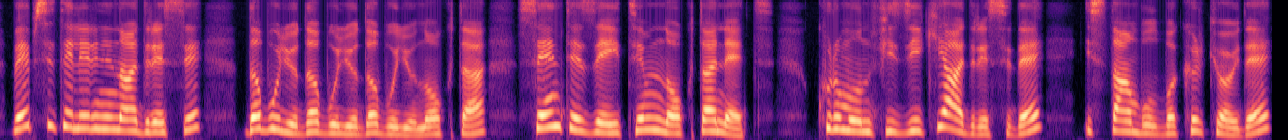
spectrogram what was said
web sitelerinin adresi www.sentezeğitim.net. Kurumun fiziki adresi de İstanbul Bakırköy'de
